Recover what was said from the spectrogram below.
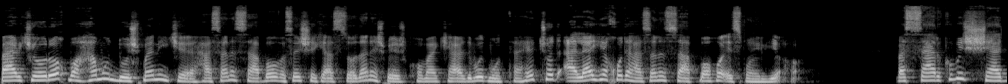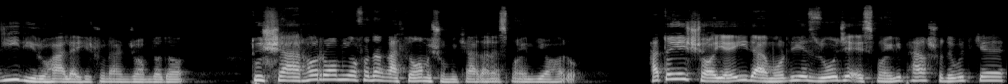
برکیارق با همون دشمنی که حسن صبا واسه شکست دادنش بهش کمک کرده بود متحد شد علیه خود حسن صبا و اسماعیلیه ها و سرکوب شدیدی رو علیهشون انجام دادا تو شهرها را میافتادن قتل عامشون می‌کردن اسماعیلیه ها رو. حتی یه شایعی در مورد یه زوج اسماعیلی پخش شده بود که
